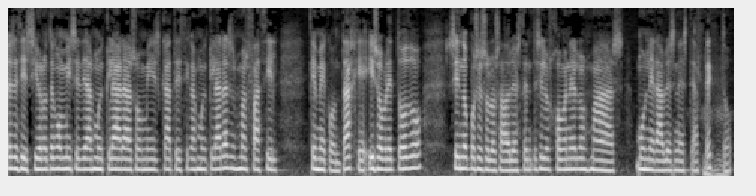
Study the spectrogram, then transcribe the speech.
es decir, si yo no tengo mis ideas muy claras o mis características muy claras, es más fácil que me contagie. Y sobre todo, siendo pues eso, los adolescentes y los jóvenes los más vulnerables en este aspecto.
